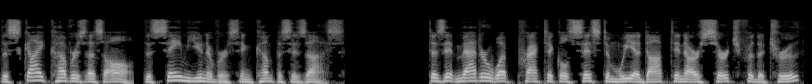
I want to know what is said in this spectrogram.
the sky covers us all, the same universe encompasses us. Does it matter what practical system we adopt in our search for the truth?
